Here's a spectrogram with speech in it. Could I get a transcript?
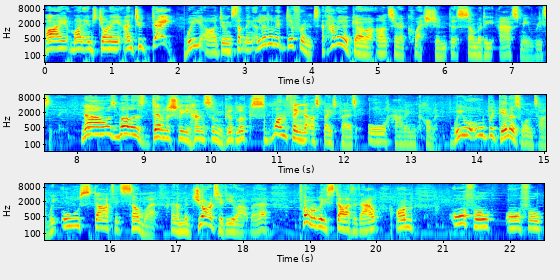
Hi, my name's Johnny, and today we are doing something a little bit different and having a go at answering a question that somebody asked me recently. Now, as well as devilishly handsome good looks, one thing that us bass players all have in common. We were all beginners one time, we all started somewhere, and a majority of you out there probably started out on awful, awful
